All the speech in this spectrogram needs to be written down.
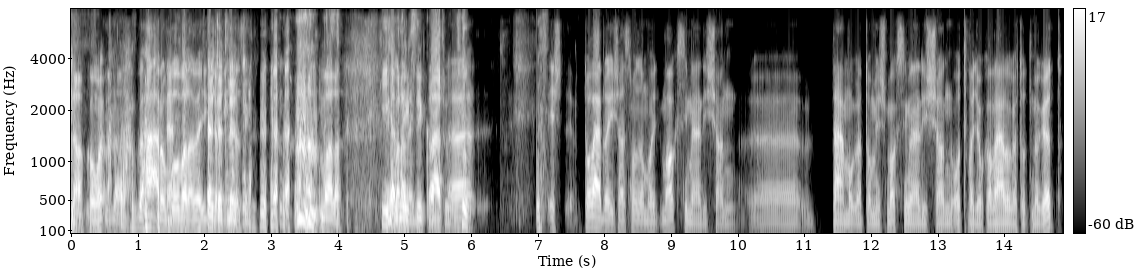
Na, akkor Na. háromból valamelyik csak igazunk. Vala. Ki emlékszik pár? És továbbra is azt mondom, hogy maximálisan ö, támogatom, és maximálisan ott vagyok a válogatott mögött,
